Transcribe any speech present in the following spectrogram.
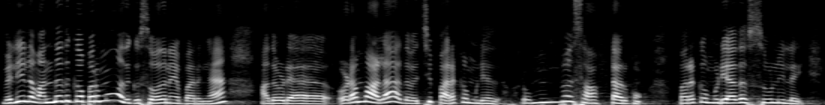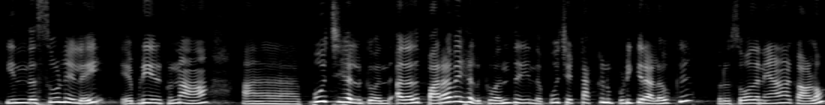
வெளியில் வந்ததுக்கப்புறமும் அதுக்கு சோதனையை பாருங்கள் அதோட உடம்பால் அதை வச்சு பறக்க முடியாது. ரொம்ப சாஃப்டாக இருக்கும். பறக்க முடியாத சூழ்நிலை. இந்த சூழ்நிலை எப்படி இருக்குன்னா பூச்சிகளுக்கு வந்து அதாவது பறவைகளுக்கு வந்து இந்த பூச்சியை டக்குன்னு பிடிக்கிற அளவுக்கு ஒரு சோதனையான காலம்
